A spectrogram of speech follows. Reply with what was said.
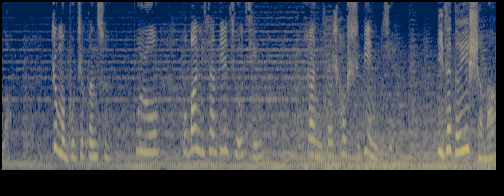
了，这么不知分寸，不如我帮你向爹求情，让你再抄十遍女戒。你在得意什么？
